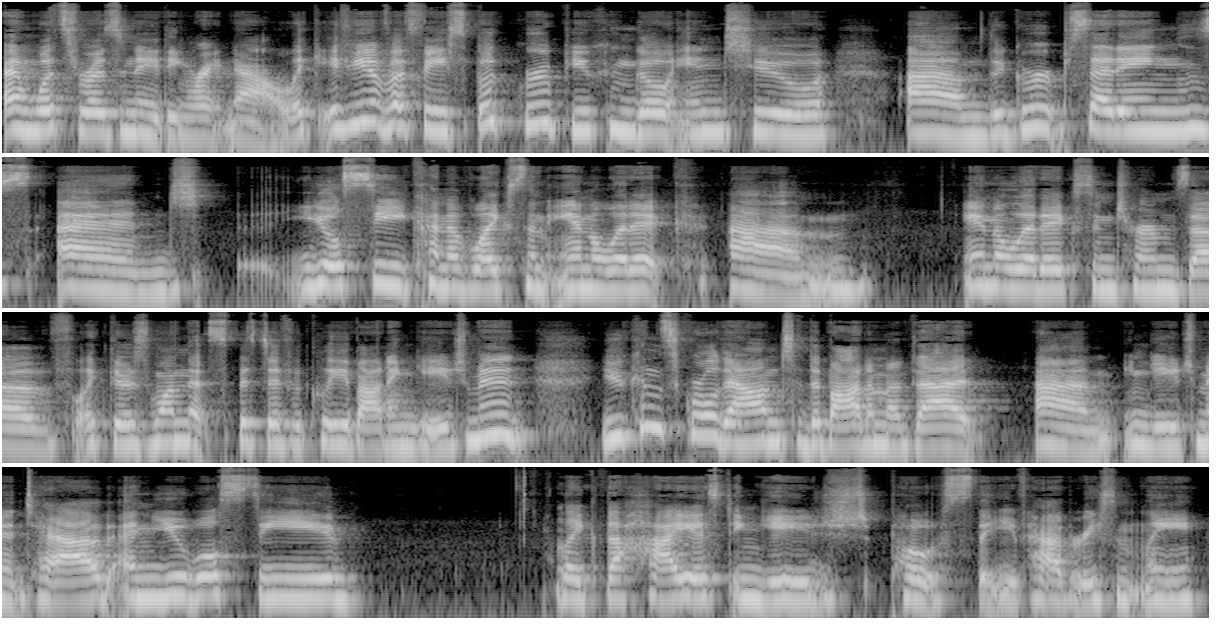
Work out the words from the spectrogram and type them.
and what's resonating right now. Like, if you have a Facebook group, you can go into um, the group settings and you'll see kind of like some analytic um, analytics in terms of like there's one that's specifically about engagement. You can scroll down to the bottom of that um, engagement tab and you will see like the highest engaged posts that you've had recently.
